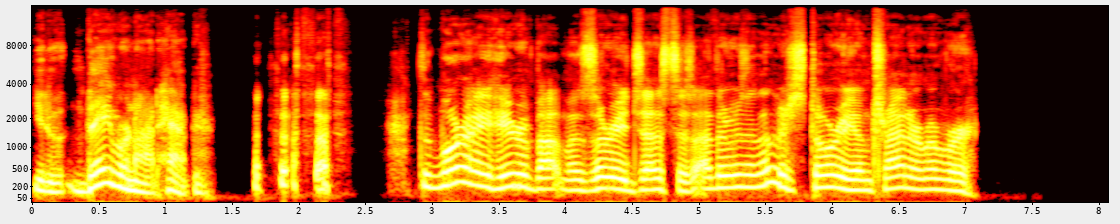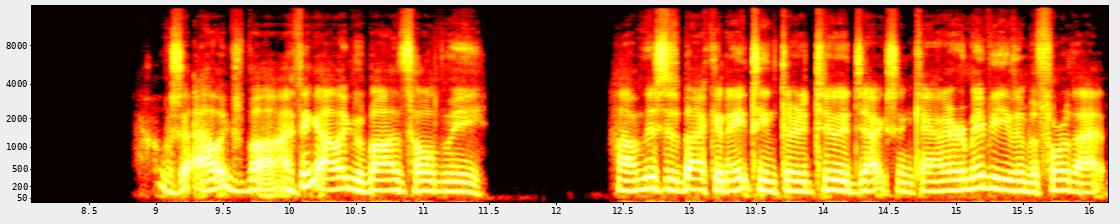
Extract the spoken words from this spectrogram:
you know they were not happy. the more I hear about Missouri justice, uh, there was another story. I'm trying to remember. Was Alex Baugh? I think Alex Baugh told me. Um, this is back in 1832 in Jackson County, or maybe even before that.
